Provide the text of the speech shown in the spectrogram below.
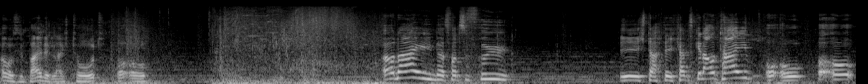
Oh, sind beide gleich tot. Oh oh. Oh nein, das war zu früh. Ich dachte, ich kann es genau timen. Oh oh, oh oh.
